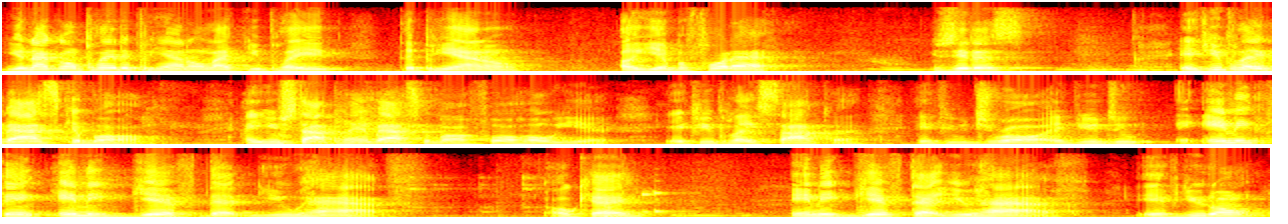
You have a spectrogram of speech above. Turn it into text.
you're not going to play the piano like you played the piano a year before that. You see this? If you play basketball and you stop playing basketball for a whole year, if you play soccer, if you draw, if you do anything, any gift that you have, okay? Any gift that you have, if you don't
